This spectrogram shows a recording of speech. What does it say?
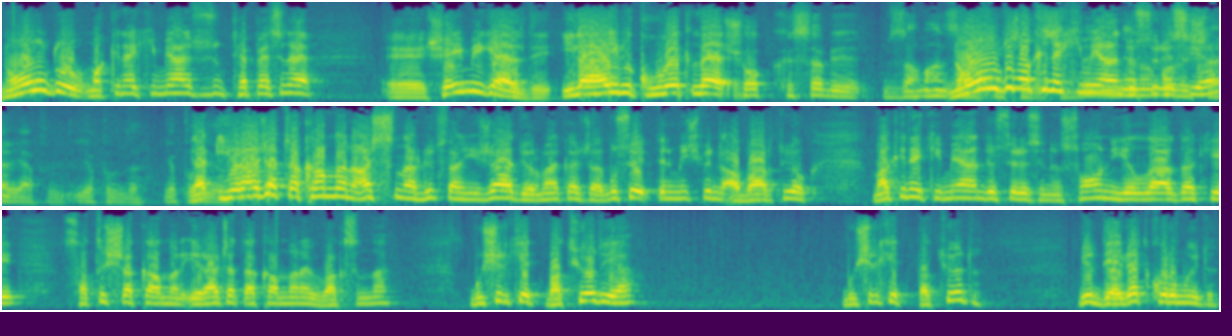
ne oldu? Makine kimya endüstrisinin tepesine e, şey mi geldi? İlahi bir kuvvetle Çok kısa bir zaman Ne oldu makine kimya endüstrisi ya? yapıldı. yapıldı yapılıyor. Yani ihracat rakamlarını açsınlar lütfen rica ediyorum arkadaşlar. Bu söylediklerimin hiçbirinde abartı yok. Makine kimya endüstrisinin son yıllardaki satış rakamları, ihracat rakamlarına bir baksınlar. Bu şirket batıyordu ya. Bu şirket batıyordu. Bir devlet kurumuydu.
